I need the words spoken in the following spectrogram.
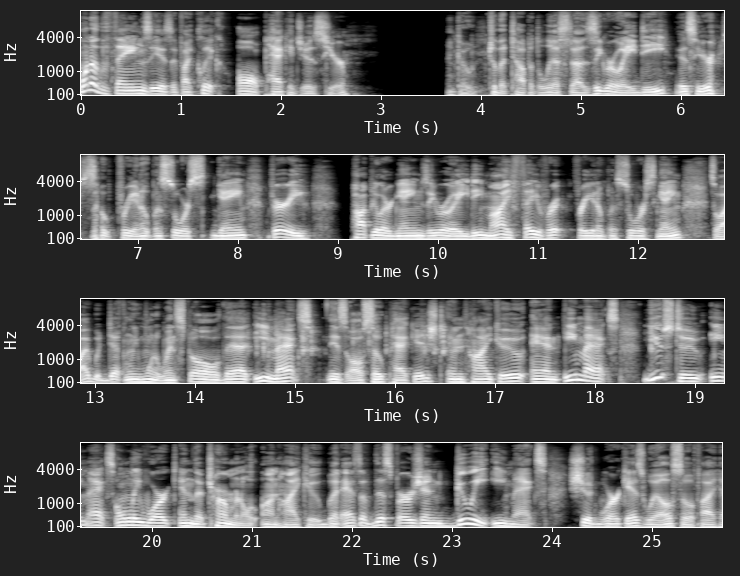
One of the things is if I click all packages here, and go to the top of the list, uh, Zero AD is here, so free and open source game. Very popular game, Zero AD, my favorite free and open source game. So I would definitely want to install that. Emacs is also packaged in Haiku, and Emacs used to, Emacs only worked in the terminal on Haiku, but as of this version, GUI Emacs should work as well. So if I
